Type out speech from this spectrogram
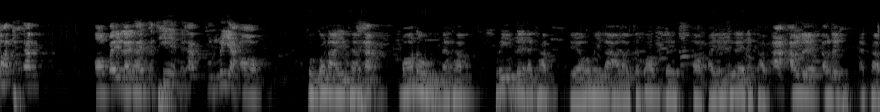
อดนะครับ ออกไปหลาย ๆ ประเทศนะครับ คุณไม่อยากออกโกโกไลคครัรับบหมอหนุ่มนะครับ รีบเลยนะครับ เดี๋ยวเวลาเราจะต้องเดินต่อไปเรื่อยๆนะครับอะเอาเลยเอาเลยนะครับ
